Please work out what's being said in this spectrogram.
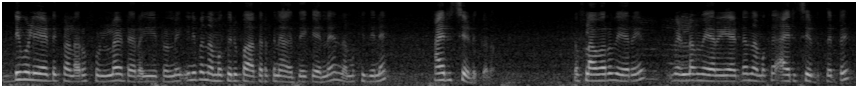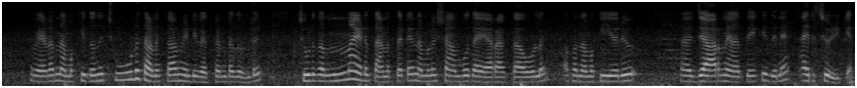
അടിപൊളിയായിട്ട് കളർ ഫുള്ളായിട്ട് ഇറങ്ങിയിട്ടുണ്ട്. ഇനിയിപ്പോൾ നമുക്കൊരു പാത്രത്തിനകത്തേക്ക് തന്നെ നമുക്കിതിനെ അരിച്ചെടുക്കണം. ഫ്ലവർ വേറെയും വെള്ളം വേറെയായിട്ട് നമുക്ക് അരിച്ചെടുത്തിട്ട് വേണം നമുക്കിതൊന്ന് ചൂട് തണുക്കാൻ വേണ്ടി വെക്കേണ്ടതുണ്ട്. ചൂട് നന്നായിട്ട് തണുത്തിട്ടേ നമ്മൾ ഷാമ്പു തയ്യാറാക്കാവുള്ളൂ. അപ്പോൾ നമുക്ക് ഈ ഒരു ജാറിനകത്തേക്ക് ഇതിനെ അരിച്ചൊഴിക്കാം.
